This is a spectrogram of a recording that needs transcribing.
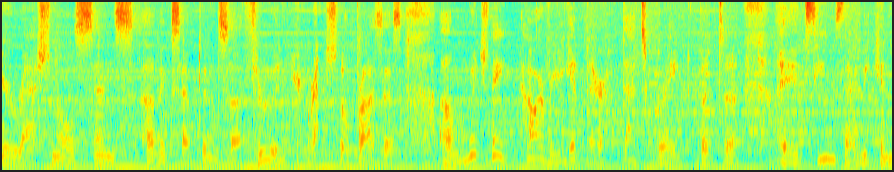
irrational sense of acceptance uh, through an irrational process, um, which, hey, however you get there, that's great. But uh, it seems that we can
